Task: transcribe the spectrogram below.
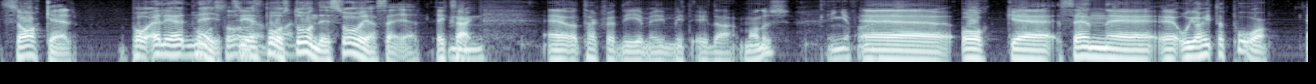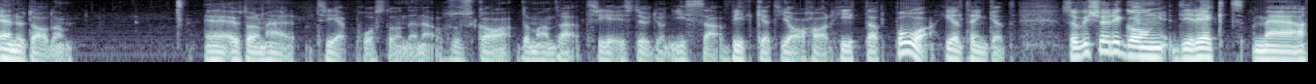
saker, på, eller nej, tre påståenden, så jag säger, exakt. Mm, Eh, tack för att ni ger mig mitt egna manus. ingen fara. Eh, och eh, sen, eh, och jag har hittat på en utav dem. Eh, utav de här tre påståendena och så ska de andra tre i studion gissa vilket jag har hittat på helt enkelt. Så vi kör igång direkt med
